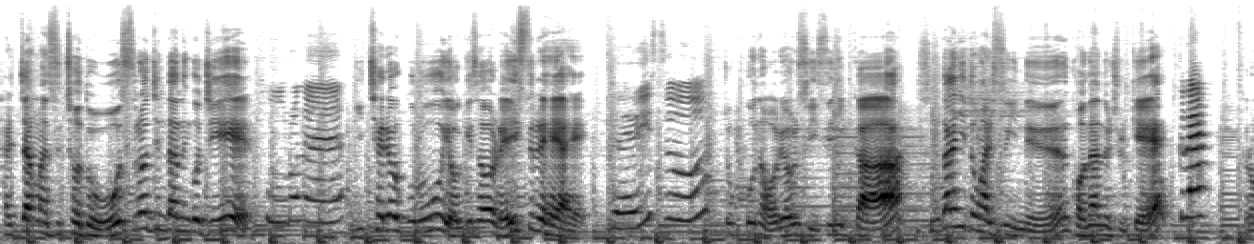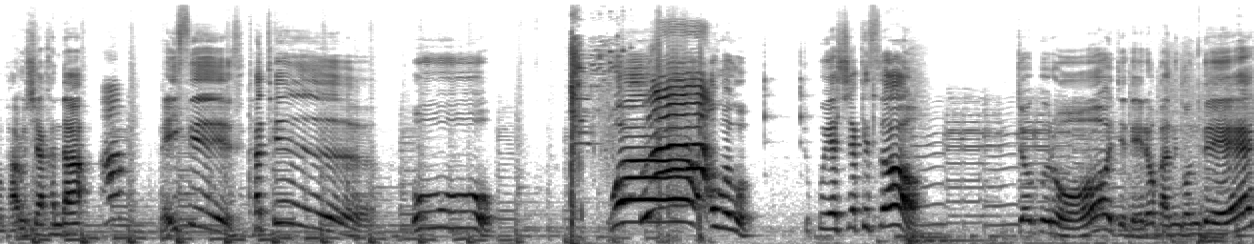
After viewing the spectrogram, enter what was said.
살짝만 스쳐도 쓰러진다는 거지 그러네. 이 체력으로 여기서 레이스를 해야 해 레이스? 조금은 어려울 수 있으니까 순간이동할 수 있는 권한을 줄게 그래. 그럼 바로 시작한다 아, 레이스 스타트! 오! 와! 어구 어구. 축구야 시작했어. 이쪽으로 이제 내려가는 건데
